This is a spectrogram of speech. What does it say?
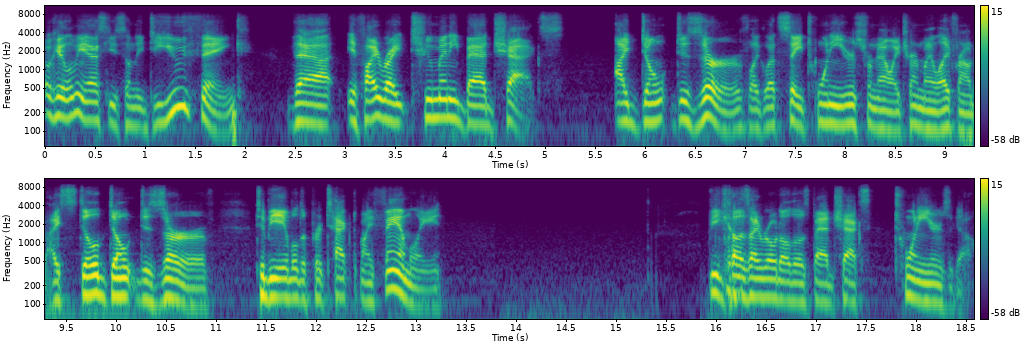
okay, let me ask you something. Do you think that if I write too many bad checks, I don't deserve? Like, let's say 20 years from now, I turn my life around. I still don't deserve to be able to protect my family because I wrote all those bad checks 20 years ago.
